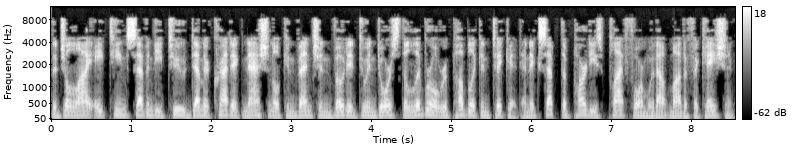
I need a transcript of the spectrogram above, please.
the July 1872 Democratic National Convention voted to endorse the Liberal-Republican ticket and accept the party's platform without modification.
